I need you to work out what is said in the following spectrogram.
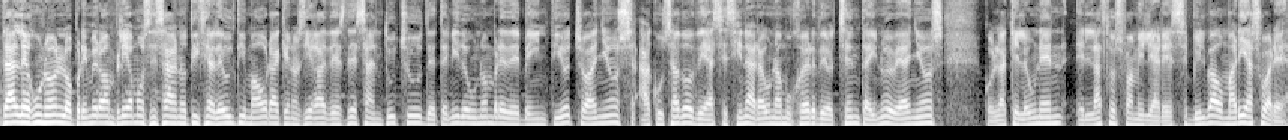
tal, Legunon? Lo primero ampliamos esa noticia de última hora que nos llega desde Santuchu. Detenido un hombre de 28 años acusado de asesinar a una mujer de 89 años con la que le unen lazos familiares. Bilbao, María Suárez.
